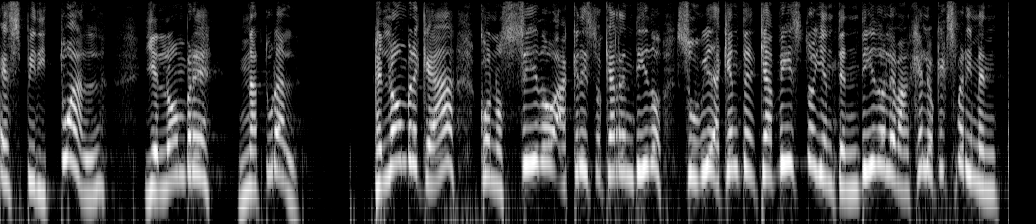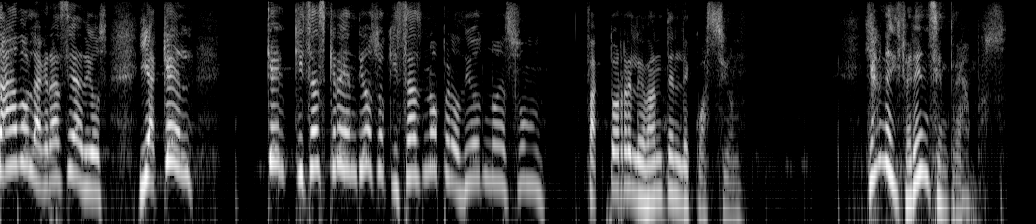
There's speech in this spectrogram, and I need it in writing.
espiritual y el hombre natural. El hombre que ha conocido a Cristo, que ha rendido su vida, que, ha visto y entendido el Evangelio, que ha experimentado la gracia de Dios. Y aquel que quizás cree en Dios o quizás no, pero Dios no es un factor relevante en la ecuación. Y hay una diferencia entre ambos.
